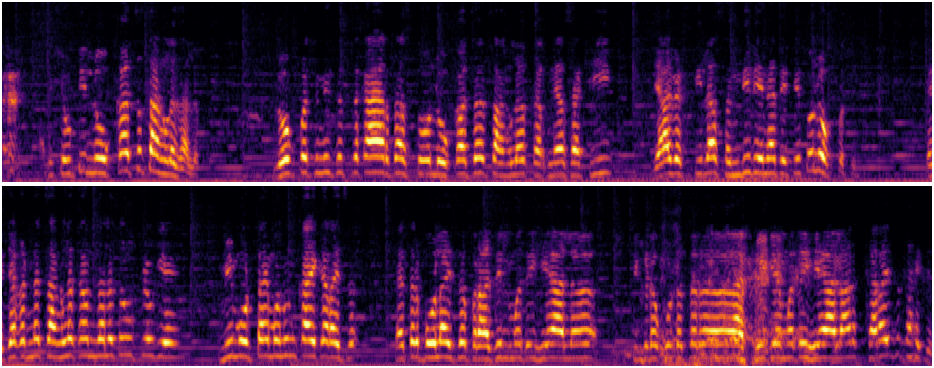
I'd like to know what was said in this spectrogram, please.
आणि शेवटी लोकांचं चांगलं झालं. लोकप्रतिनिधीचा काय अर्थ असतो? लोकांचं चांगलं करण्यासाठी ज्या व्यक्तीला संधी देण्यात येते तो लोकप्रतिनिधी. त्याच्याकडनं चांगलं काम झालं तर उपयोगी आहे. मी मोठा आहे म्हणून काय करायचं? नाहीतर बोलायचं ब्राझीलमध्ये हे आलं तिकडं कुठं तर आफ्रिकेमध्ये हे आलं करायचं काय ते?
